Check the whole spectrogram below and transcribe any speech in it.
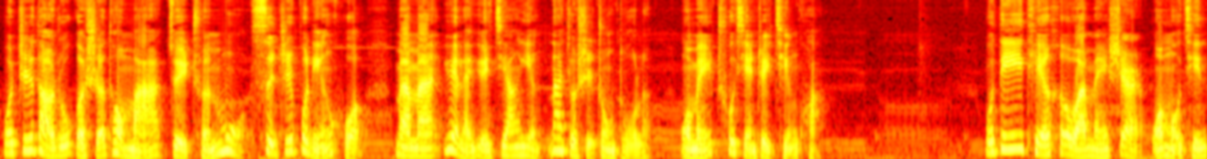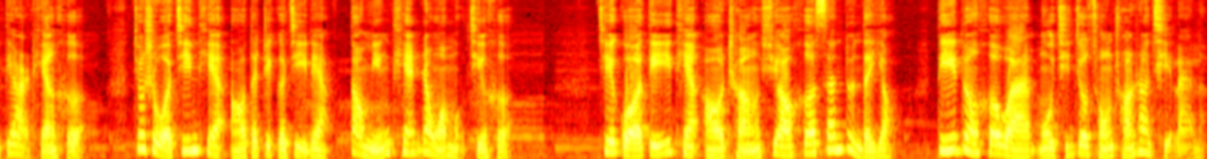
我知道，如果舌头麻、嘴唇木、四肢不灵活，慢慢越来越僵硬，那就是中毒了。我没出现这情况。我第一天喝完没事儿，我母亲第二天喝，就是我今天熬的这个剂量，到明天让我母亲喝，结果第一天熬成需要喝三顿的药，第一顿喝完，母亲就从床上起来了。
